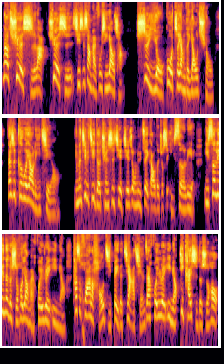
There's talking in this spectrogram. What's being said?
那确实啦，确实，其实上海复兴药厂是有过这样的要求，但是各位要理解哦。你们记不记得全世界接种率最高的就是以色列？以色列那个时候要买辉瑞疫苗，它是花了好几倍的价钱，在辉瑞疫苗一开始的时候，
